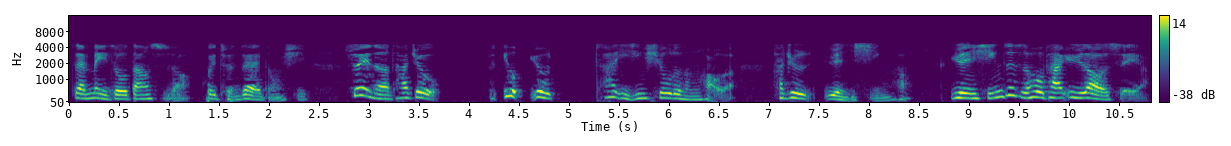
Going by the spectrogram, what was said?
在湄洲当时啊会存在的东西，所以呢，他就又又他已经修得很好了，他就远行哈，远行这时候他遇到了谁啊？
